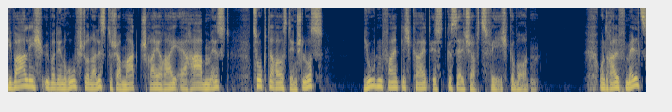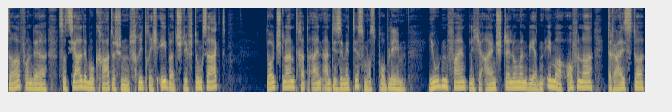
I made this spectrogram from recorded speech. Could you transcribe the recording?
die wahrlich über den Ruf journalistischer Marktschreierei erhaben ist, zog daraus den Schluss Judenfeindlichkeit ist gesellschaftsfähig geworden. Und Ralf Melzer von der sozialdemokratischen Friedrich Ebert Stiftung sagt, Deutschland hat ein Antisemitismusproblem. Judenfeindliche Einstellungen werden immer offener, dreister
